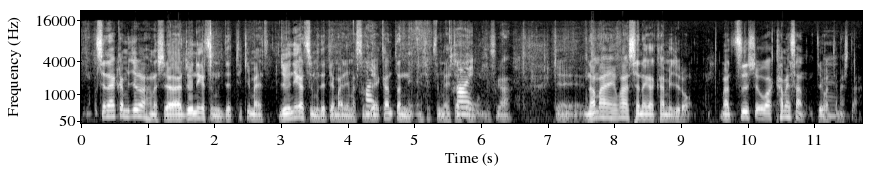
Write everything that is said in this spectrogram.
ー、背中見ての話は12月に出てきま12月にも出てまいりますので、はい、簡単に説明したいと思うんですが、はい、えー、名前は瀬長上次郎、まあ、通称は亀さんと言われてました、うん、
